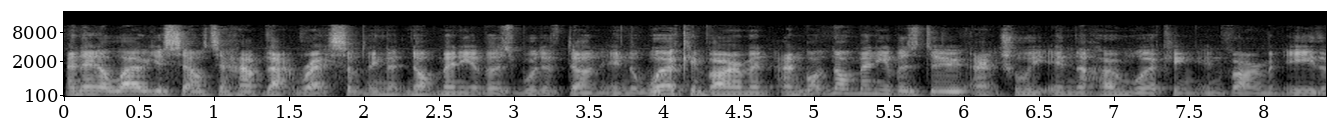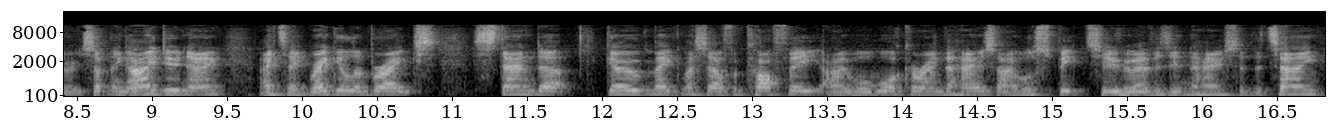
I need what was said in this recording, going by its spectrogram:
and then allow yourself to have that rest, something that not many of us would have done in the work environment, and what not many of us do actually in the home working environment either. It's something I do now. I take regular breaks, stand up, go make myself a coffee. I will walk around the house, I will speak to whoever's in the house at the time,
